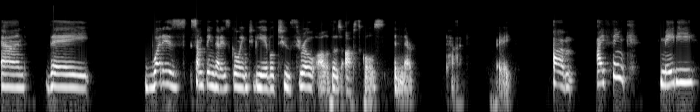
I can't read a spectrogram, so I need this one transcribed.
and they what is something that is going to be able to throw all of those obstacles in their path, right? Um, I think maybe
